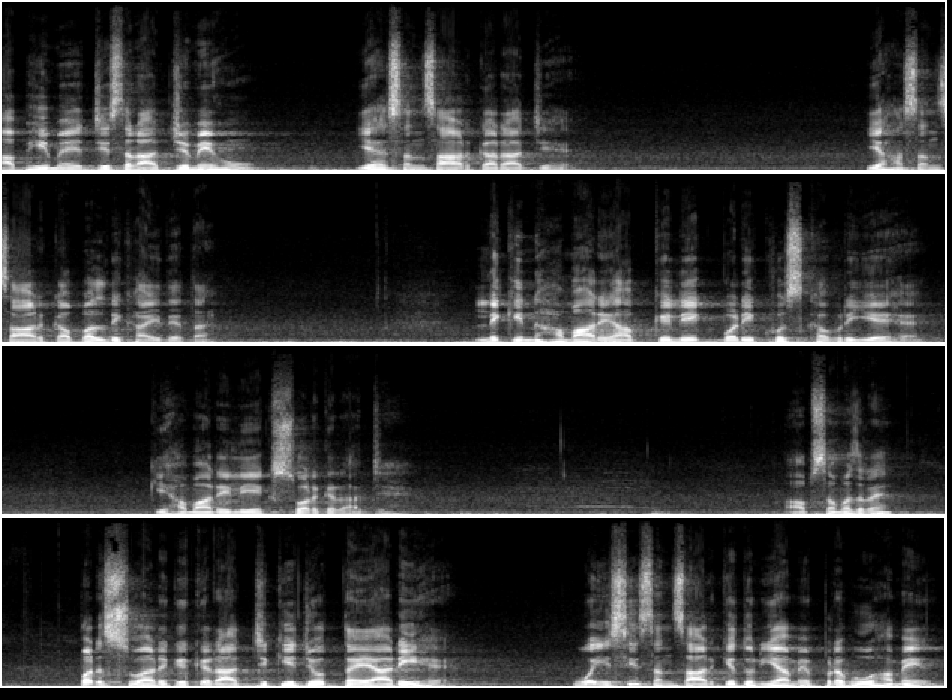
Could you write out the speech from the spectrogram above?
अभी मैं जिस राज्य में हूँ, यह संसार का राज्य है। यहाँ संसार का बल दिखाई देता है। लेकिन हमारे आपके लिए एक बड़ी खुशखबरी ये है कि हमारे लिए एक स्वर्ग राज्य है। आप समझ रहे हैं? पर स्वर्ग के राज्य की जो तैयारी है, वो इसी संसार की दुनिया में प्रभु हमें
